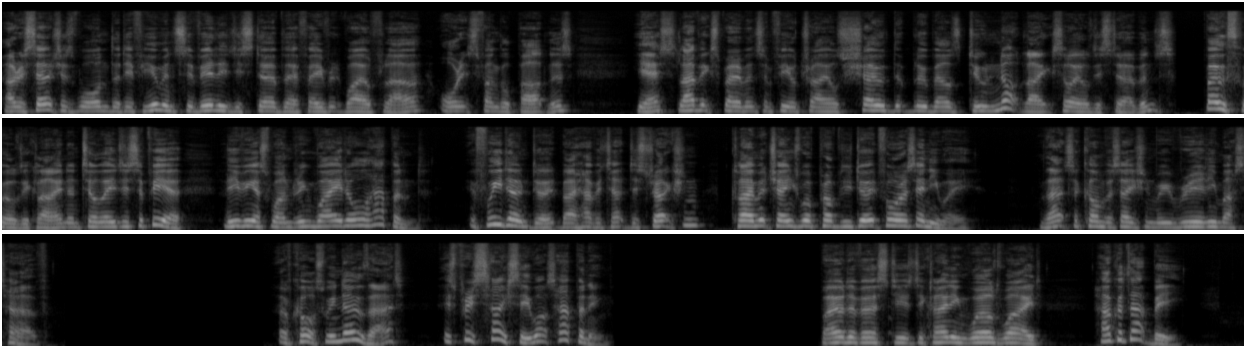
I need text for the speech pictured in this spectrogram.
Our research has warned that if humans severely disturb their favourite wildflower or its fungal partners, yes, lab experiments and field trials showed that bluebells do not like soil disturbance, both will decline until they disappear, leaving us wondering why it all happened. If we don't do it by habitat destruction, climate change will probably do it for us anyway. That's a conversation we really must have. Of course, we know that is precisely what's happening. Biodiversity is declining worldwide. How could that be?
